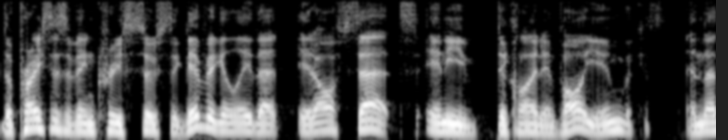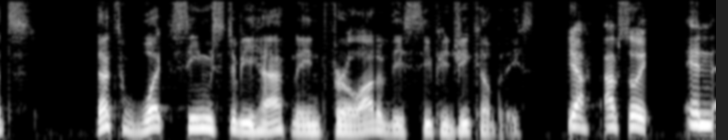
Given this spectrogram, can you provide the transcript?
the prices have increased so significantly that it offsets any decline in volume because and that's that's what seems to be happening for a lot of these CPG companies. Yeah, absolutely. And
